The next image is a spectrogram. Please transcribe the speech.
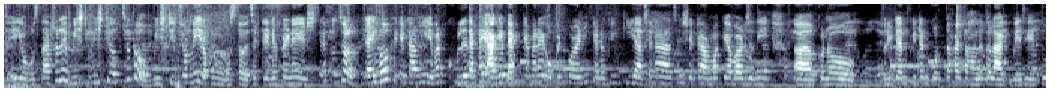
তো এই অবস্থা। আসলে বৃষ্টি বৃষ্টি হচ্ছে তো, বৃষ্টির জন্যই এরকম অবস্থা হয়েছে। ট্রেনে ফ্রেনে এসছে। তো চলো, যাই হোক, এটা আমি এবার খুলে দেখাই। আগে ব্যাক ক্যামেরায় ওপেন করে নিই, কেন কি কী আছে না আছে, সেটা আমাকে আবার যদি কোনো রিটার্ন ফিটার্ন করতে হয়, তাহলে তো লাগবে। যেহেতু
